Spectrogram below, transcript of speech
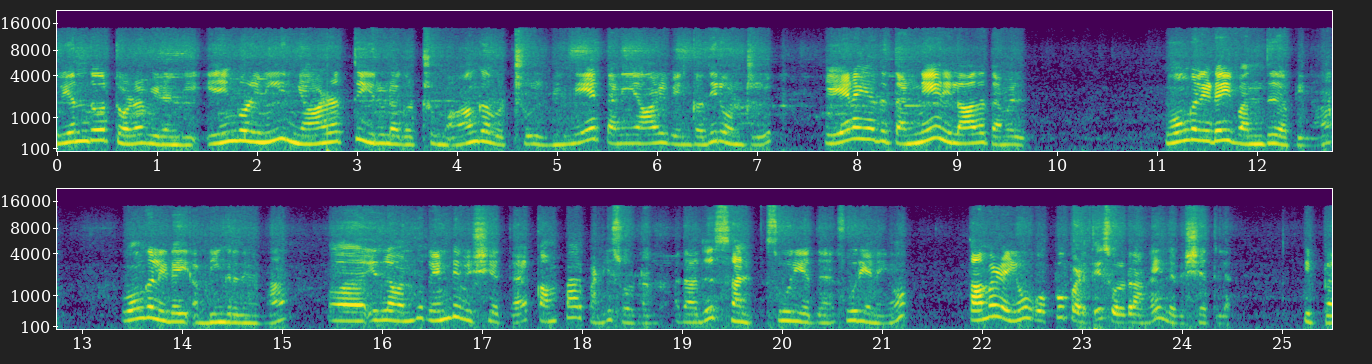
உயர்ந்தோர் தொழ விளங்கி ஏங்கொழி நீர் ஞாழத்து இருளகற்றும் ஆங்கவற்றுள் நின்னேர் தனியாழ் வெண்கதிர் ஒன்று ஏனையது தண்ணீர் இல்லாத தமிழ். ஓங்களிடை வந்து அப்படின்னா ஓங்களிடை அப்படிங்கிறது என்னன்னா இதில் வந்து ரெண்டு விஷயத்த கம்பேர் பண்ணி சொல்கிறாங்க அதாவது சன் சூரிய சூரியனையும் தமிழையும் ஒப்புப்படுத்தி சொல்கிறாங்க இந்த விஷயத்தில். இப்போ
